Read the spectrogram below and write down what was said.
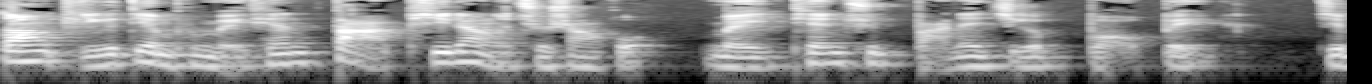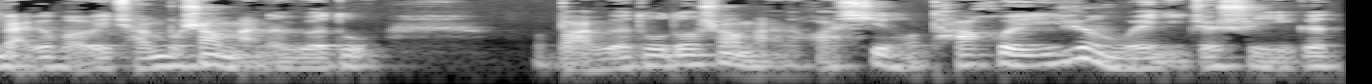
当一个店铺每天大批量的去上货，每天去把那几个宝贝、几百个宝贝全部上满的额度。把额度都上满的话，系统它会认为你这是一个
